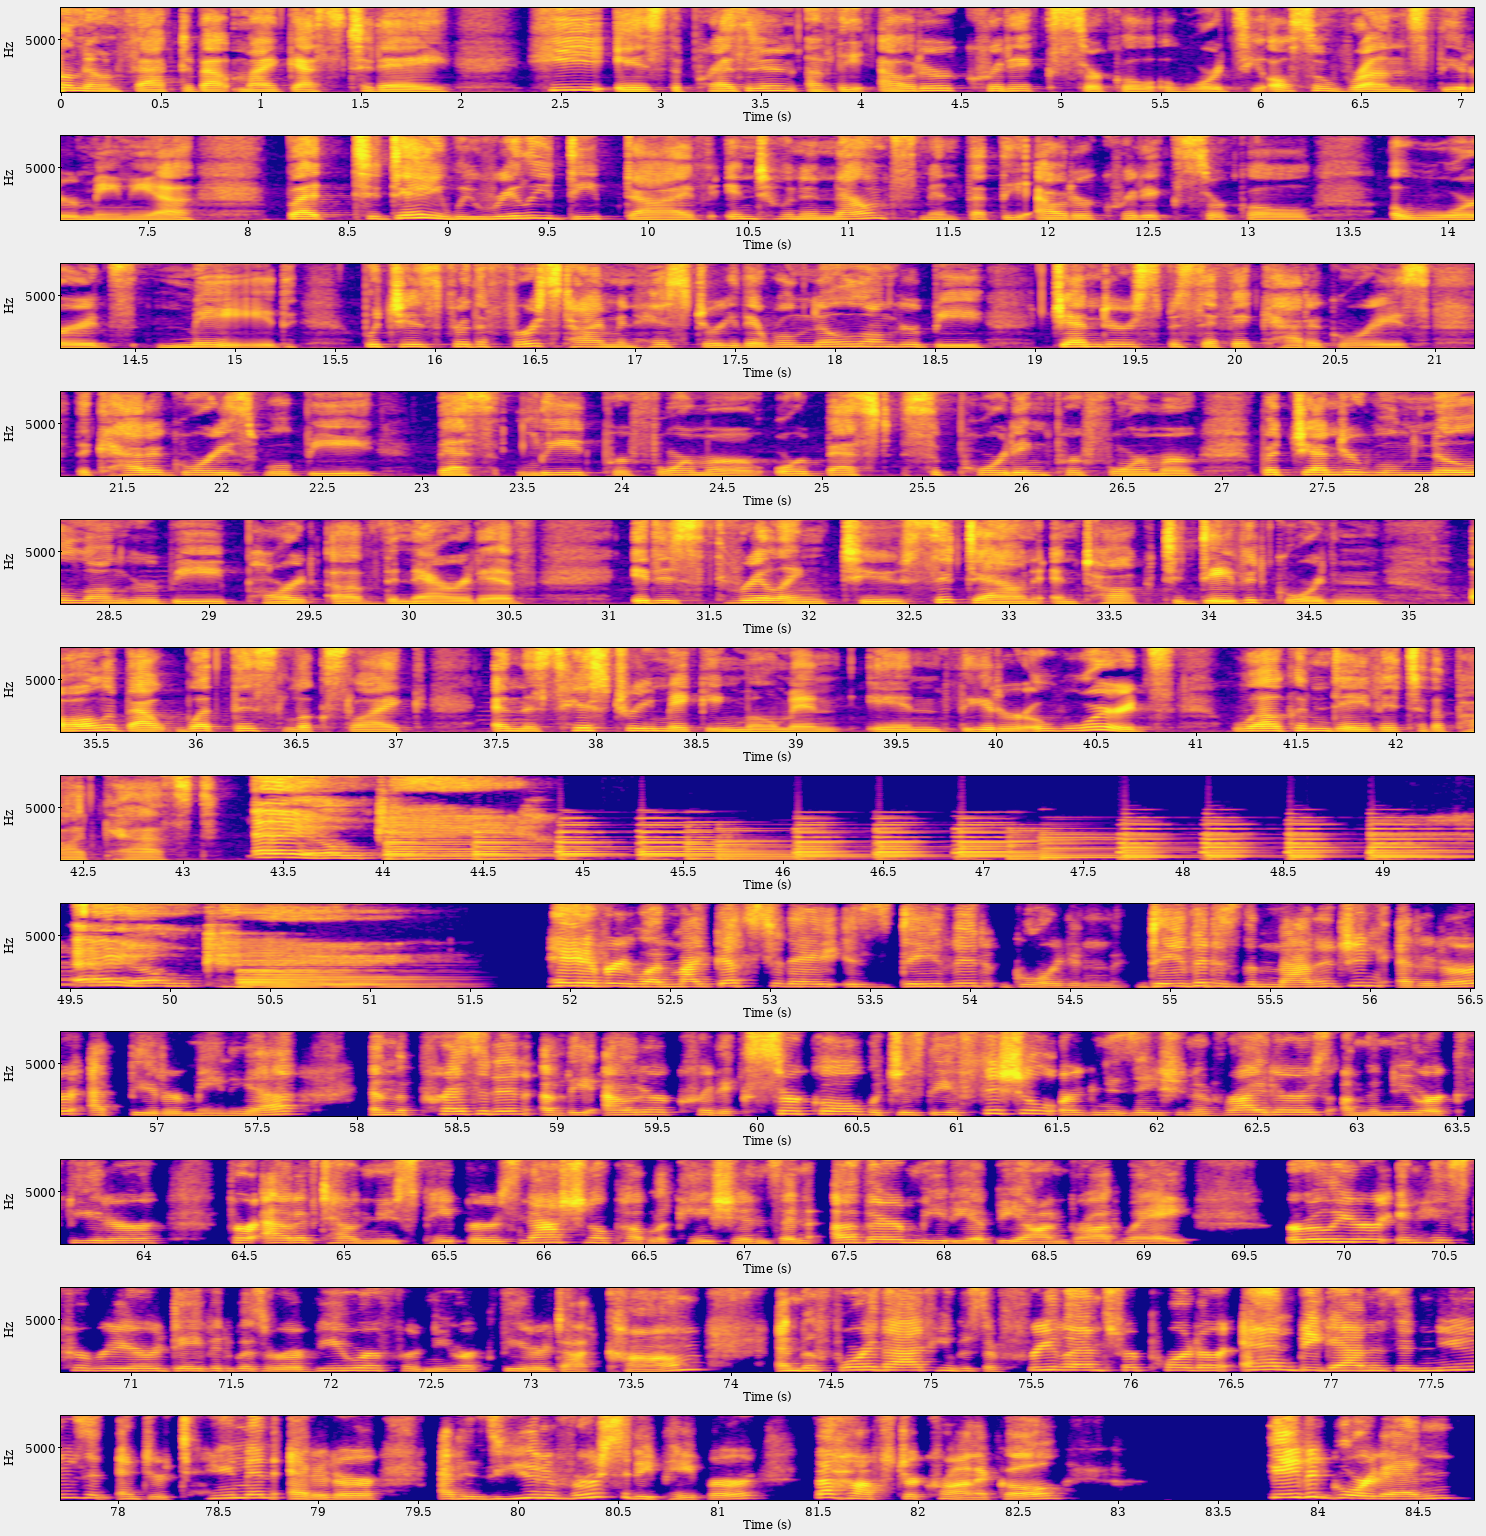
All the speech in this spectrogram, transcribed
Little known fact about my guest today he is the president of the Outer Critics Circle Awards. He also runs Theater Mania. But today we really deep dive into an announcement that the Outer Critics Circle Awards made, which is for the first time in history, there will no longer be gender specific categories. The categories will be Best Lead Performer or Best Supporting Performer, but gender will no longer be part of the narrative. It is thrilling to sit down and talk to David Gordon all about what this looks like and this history making moment in theater awards. Welcome, David, to the podcast. A-OK. Everyone, my guest today is David Gordon. David is the managing editor at Theater Mania and the president of the Outer Critics Circle, which is the official organization of writers on the New York theater for out of town newspapers, national publications, and other media beyond Broadway. Earlier in his career, David was a reviewer for NewYorkTheater.com. And before that, he was a freelance reporter and began as a news and entertainment editor at his university paper, the Hofstra Chronicle. David Gordon.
